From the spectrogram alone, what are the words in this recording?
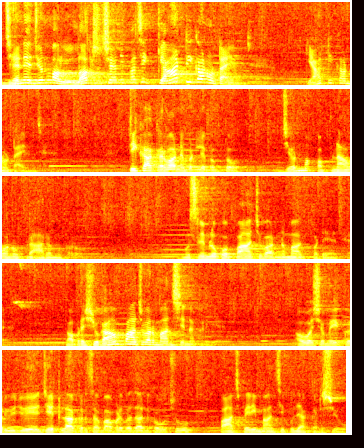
જેને જીવનમાં લક્ષ છે એની પાસે ક્યાં ટીકાનો ટાઈમ છે? ક્યાં ટીકાનો ટાઈમ છે? ટીકા કરવાને બદલે ભક્તો, જન્મ અપનાવવાનો પ્રારંભ કરો. મુસ્લિમ લોકો પાંચ વાર નમાઝ પઢે છે. તો આપણે શું કામ પાંચ વાર માનસી ન કરીએ અવશ્ય મેં કરવી જોઈએ. જેટલા ઘર સાહેબ આપણે બધાને કહું છું, પાંચ ફેરી માનસી પૂજા કરશું.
